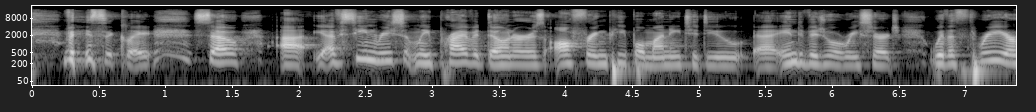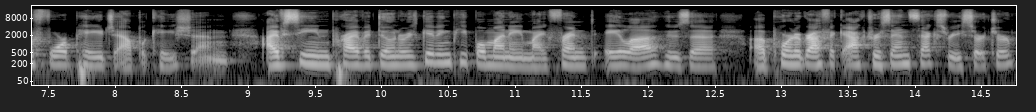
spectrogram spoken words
basically. So uh, I've seen recently private donors offering people money to do uh, individual research with a three or four page application. I've seen private donors giving people money. My friend Aella, who's a, a pornographic actress and sex researcher,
